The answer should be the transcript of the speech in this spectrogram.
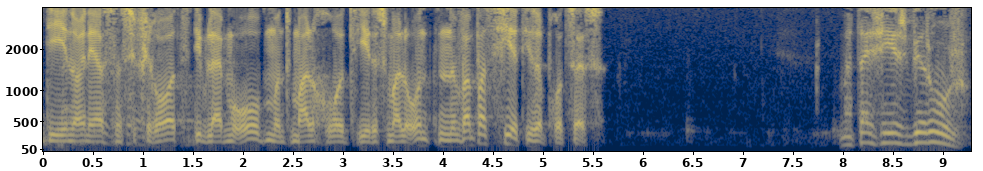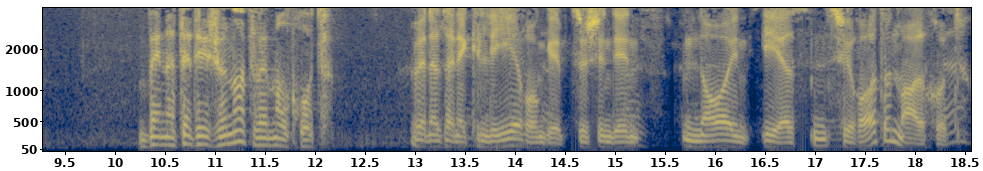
Die neun ersten Sephirot, die bleiben oben und Malchut jedes Mal unten. Wann passiert dieser Prozess? Wenn es eine Klärung gibt zwischen den neun ersten Sephirot und Malchut.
